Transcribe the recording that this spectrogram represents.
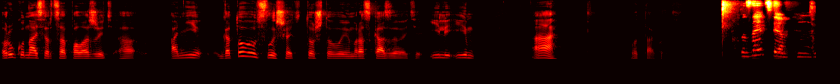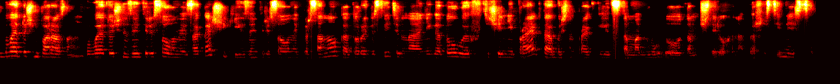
руку на сердце положить, а, они готовы услышать то, что вы им рассказываете, или им, а, вот так вот? Вы знаете, бывает очень по-разному. Бывают очень заинтересованные заказчики и заинтересованный персонал, которые действительно не готовы в течение проекта, обычно проект длится там от двух до там, четырех, иногда шести месяцев,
